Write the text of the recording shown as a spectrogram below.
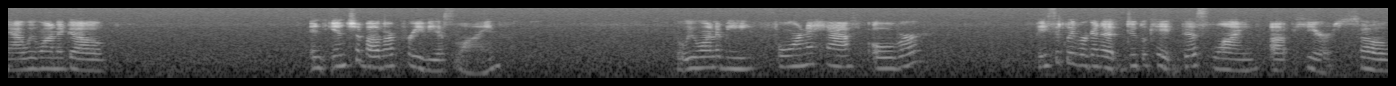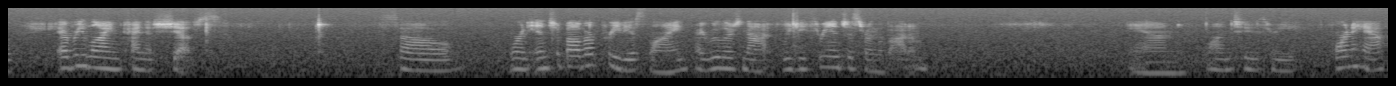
Now we want to go an inch above our previous line. But we want to be four and a half over. Basically we're going to duplicate this line up here. So every line kind of shifts. So we're an inch above our previous line. My ruler's not. We'd be three inches from the bottom. And one, two, three, four and a half.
